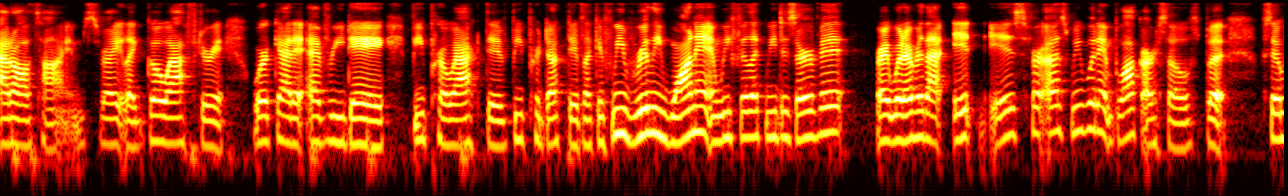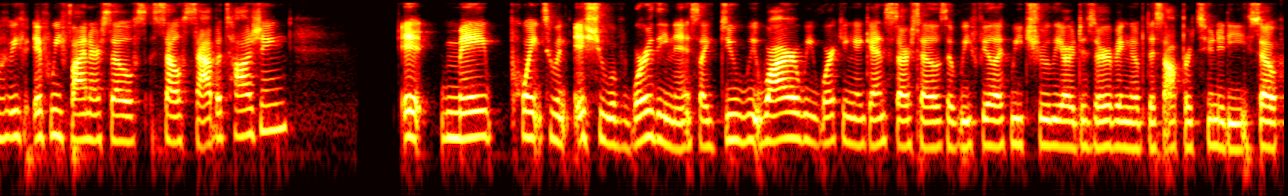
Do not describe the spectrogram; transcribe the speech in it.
at all times, right? Like go after it, work at it every day, be proactive, be productive. Like if we really want it and we feel like we deserve it, right? Whatever that it is for us, we wouldn't block ourselves. But so if we if we find ourselves self-sabotaging, it may point to an issue of worthiness. Like do we why are we working against ourselves if we feel like we truly are deserving of this opportunity? So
